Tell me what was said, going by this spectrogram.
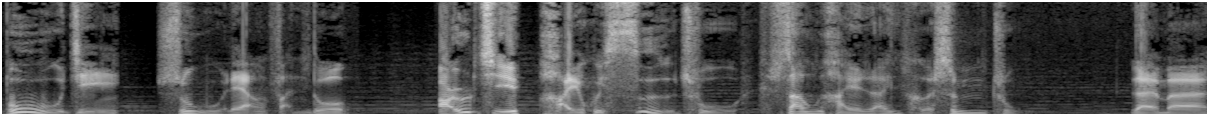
不仅数量繁多，而且还会四处伤害人和牲畜。人们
